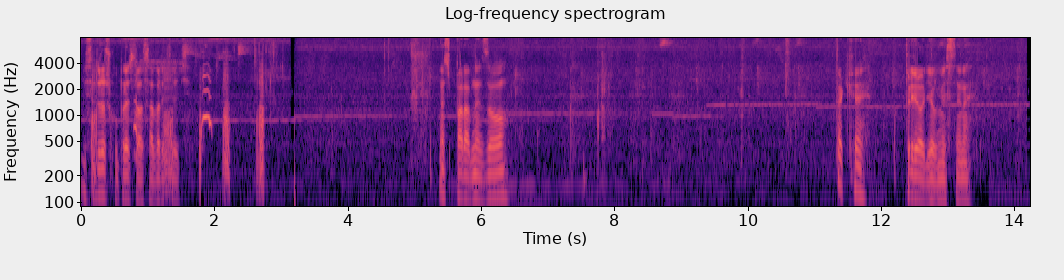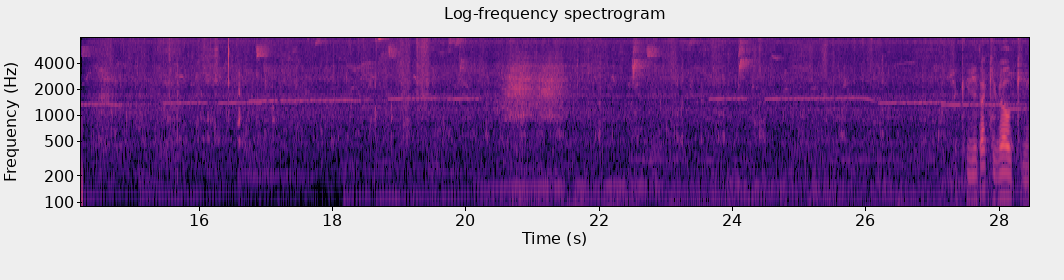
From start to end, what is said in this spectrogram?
By si trošku prestal sa vrteť. Náš parádne zoo. Také v prírode umiestnené. Keď je taký veľký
